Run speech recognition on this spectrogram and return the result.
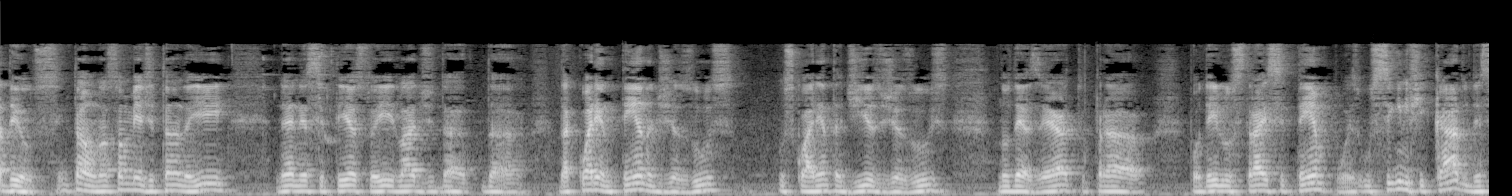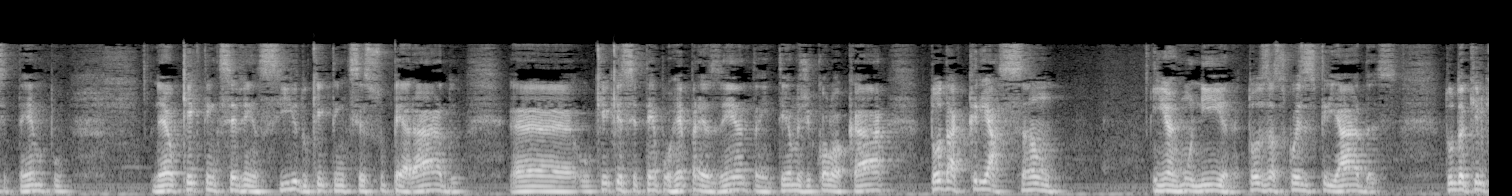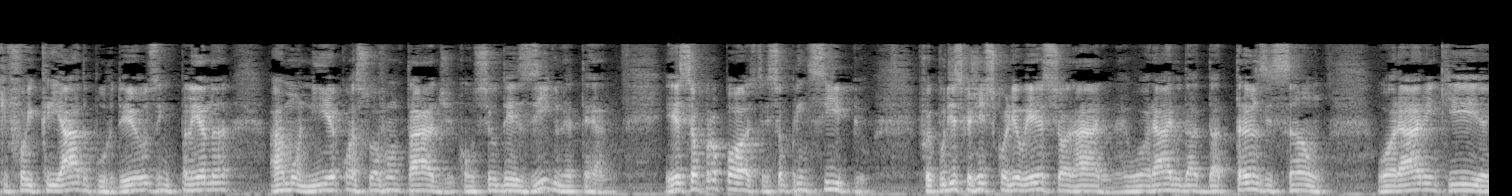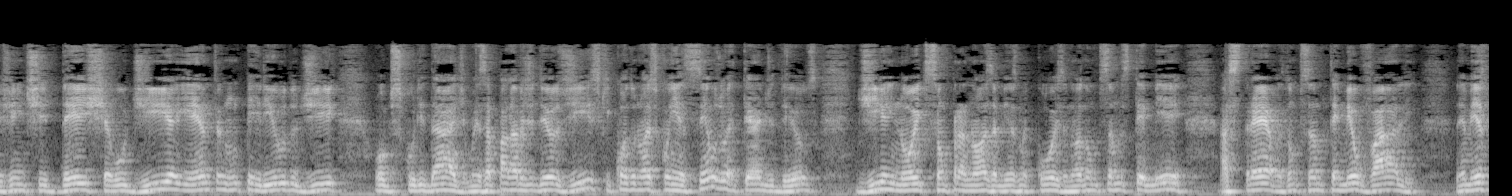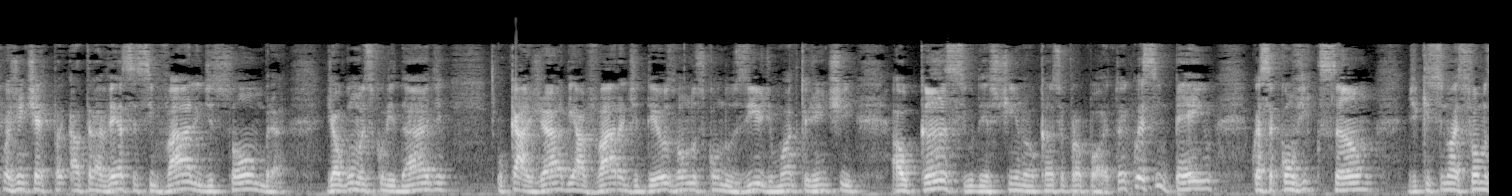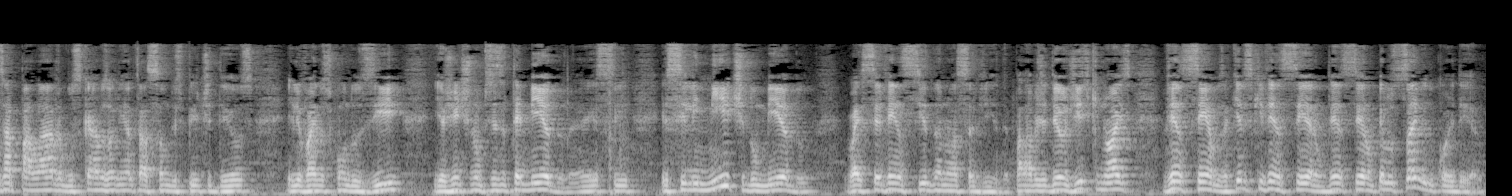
a Deus. Então, nós estamos meditando aí, né, nesse texto aí lá de, da, da, da quarentena de Jesus, os 40 dias de Jesus no deserto, para poder ilustrar esse tempo, o significado desse tempo, né, o que, que tem que ser vencido, o que, que tem que ser superado, é, o que, que esse tempo representa em termos de colocar toda a criação em harmonia, né, todas as coisas criadas tudo aquilo que foi criado por Deus em plena harmonia com a sua vontade, com o seu desígnio eterno. Esse é o propósito, esse é o princípio. Foi por isso que a gente escolheu esse horário, né? o horário da, da transição, o horário em que a gente deixa o dia e entra num período de obscuridade. Mas a palavra de Deus diz que quando nós conhecemos o eterno de Deus, dia e noite são para nós a mesma coisa. Nós não precisamos temer as trevas, não precisamos temer o vale né? mesmo que a gente atravesse esse vale de sombra, de alguma escuridade, o cajado e a vara de Deus vão nos conduzir de modo que a gente alcance o destino, alcance o propósito. Então é com esse empenho, com essa convicção de que se nós formos a palavra, buscarmos a orientação do Espírito de Deus, ele vai nos conduzir e a gente não precisa ter medo. Né? Esse, esse limite do medo vai ser vencido na nossa vida. A palavra de Deus diz que nós vencemos, aqueles que venceram, venceram pelo sangue do Cordeiro.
